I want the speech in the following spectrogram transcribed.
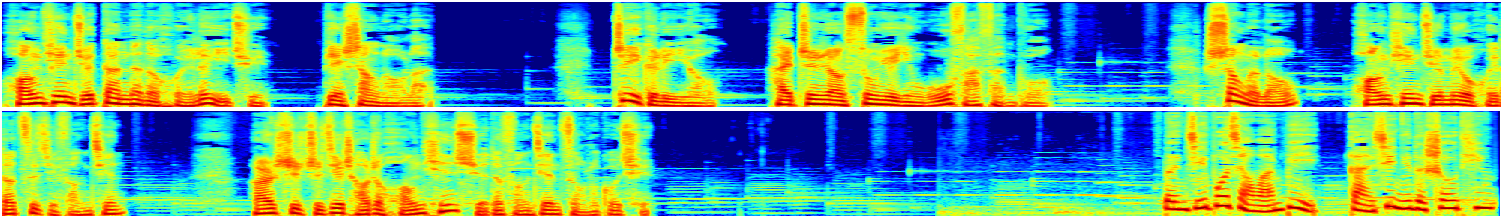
黄天觉淡淡的回了一句，便上楼了。这个理由还真让宋月影无法反驳。上了楼，黄天觉没有回到自己房间，而是直接朝着黄天雪的房间走了过去。本集播讲完毕，感谢您的收听，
